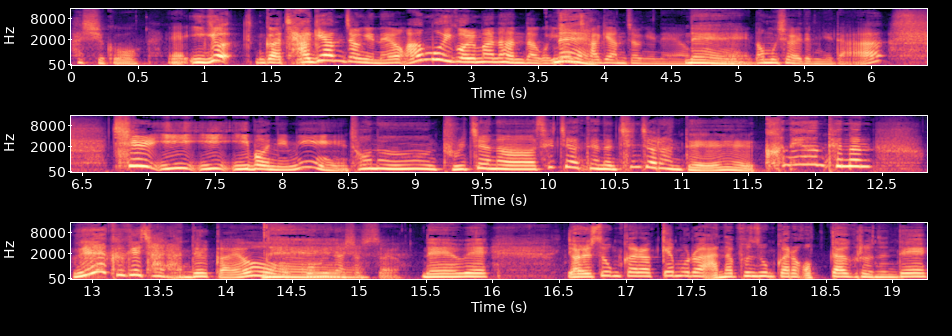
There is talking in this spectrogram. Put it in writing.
하시고 예, 이거 그러니까 자기 함정이네요. 아 뭐 이거 얼마나 한다고 이건 네. 자기 함정이네요. 네. 넘으셔야 됩니다. 7222번님이 저는 둘째나 셋째한테는 친절한데 큰애한테는 왜 그게 잘 안 될까요? 네. 고민하셨어요. 네, 왜 열 손가락 깨물어 안 아픈 손가락 없다 그러는데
